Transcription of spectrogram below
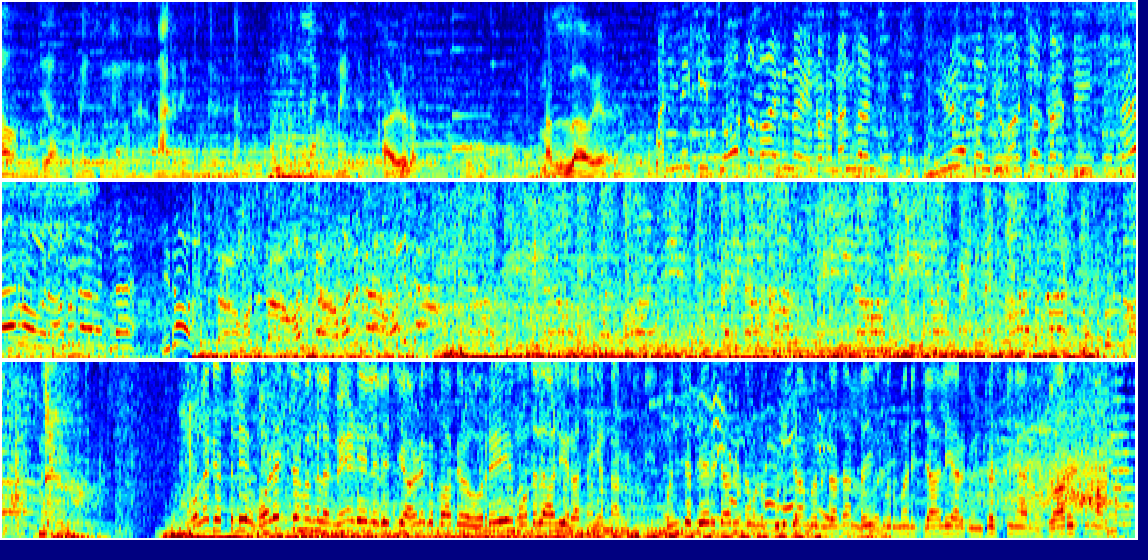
அதான் ஒரு மூஞ்சியா அப்படின்னு சொல்லி ஒரு மேகசின்ல வந்து எழுதினாங்க. அவரோட மைண்ட் செட் அழுதான். நல்லாவே அழுதான். அன்னைக்கு ஜோசஃபா இருந்த என்னோட நண்பன் இருபத்தஞ்சு வருஷம் கழிச்சு வேற ஒரு அவதாரத்துல இதோ உலகத்திலே உழைச்சவங்களை மேடையில வச்சு அழகு பார்க்குற ஒரே முதலாளி ரசிகன் தான். கொஞ்சம் பேருக்காவது நம்மளை பிடிக்காம இருந்தாதான் லைஃப் ஒரு மாதிரி ஜாலியா இருக்கும் இன்ட்ரெஸ்டிங்கா இருக்கும் சுவாரஸ்யமா இருக்கும்.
